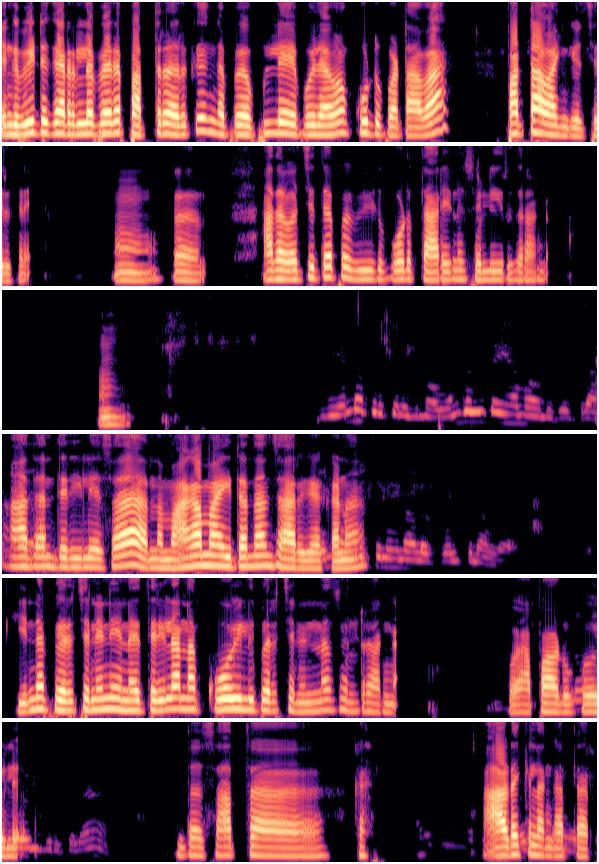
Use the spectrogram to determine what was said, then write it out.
எங்கள் வீட்டுக்காரரில் பேர பத்திரம் இருக்குது எங்கள் பிள்ளைய பிள்ளைய கூட்டு பட்டாவா பட்டா வாங்கி வச்சுருக்கிறேன். ம் அதை வச்சு தான் இப்போ வீடு போட்டு தாரேன்னு சொல்லியிருக்கிறாங்க. ம். அதான் தெரியலையே சார். அந்த மகமாகிட்ட தான் சார் கேட்கணும். என்ன பிரச்சனைன்னு எனக்கு தெரியல. ஆனால் கோயில் பிரச்சனைன்னு தான் சொல்கிறாங்க அப்பாவோட என்னவா கோயில். இந்த சாத்தா க அடைக்கலாம் கத்தார்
